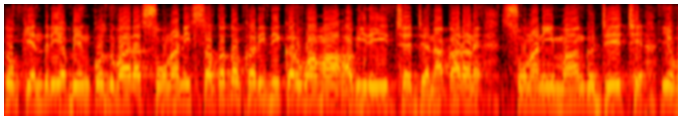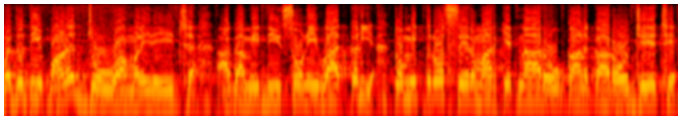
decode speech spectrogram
તો કેન્દ્રીય બેંકો દ્વારા સોનાની સતત ખરીદી કરવામાં આવી રહી છે, જેના કારણે સોનાની માંગ જે છે એ વધતી પણ જોવા મળી રહી છે. આગામી દિવસોની વાત કરીએ, તો મિત્રો શેર માર્કેટના રોકાણકારો જે છે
